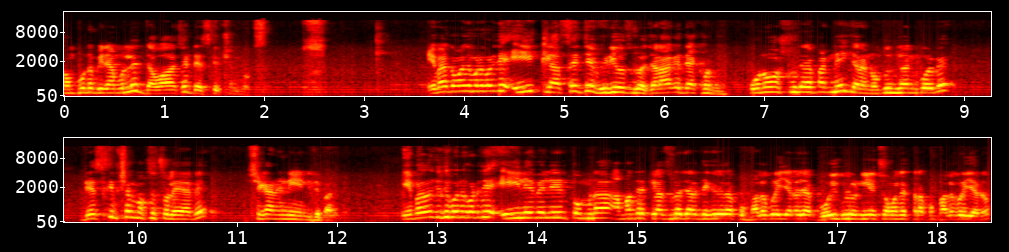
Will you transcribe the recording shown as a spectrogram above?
সম্পূর্ণ বিনামূল্যে দেওয়া আছে ডেসক্রিপশন বক্সে এবার তোমাদের মনে করি যে এই ক্লাসের যে ভিডিওসগুলো যারা আগে দেখোনি, কোনো অসুবিধার ব্যাপার নেই, যারা নতুন জয়েন করবে ডেসক্রিপশন বক্সে চলে যাবে, সেখানে নিয়ে নিতে পারবে। এবারেও যদি মনে করো যে এই লেভেলের তোমরা আমাদের ক্লাসগুলো যারা দেখেছ, তারা খুব ভালো করে জানো, যারা বইগুলো নিয়েছো আমাদের, তারা খুব ভালো করে জানো।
